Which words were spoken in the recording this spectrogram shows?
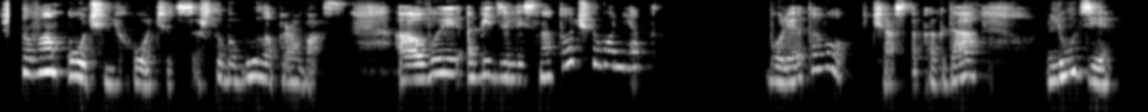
что вам очень хочется, чтобы было про вас. А вы обиделись на то, чего нет. Более того, часто, когда люди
